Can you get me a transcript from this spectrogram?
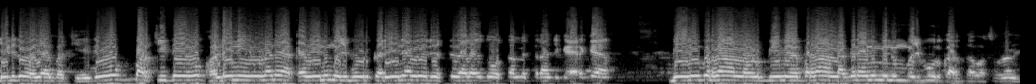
ਜਿਹੜੀ 2025 ਦੀ ਉਹ ਪਰਚੀ ਤੇ ਉਹ ਖੜੇ ਨਹੀਂ ਉਹਨਾਂ ਨੇ ਆਖਿਆ ਵੀ ਇਹਨੂੰ ਮਜਬੂਰ ਕਰੀਏ ਨੇ ਆਪਣੇ ਰਿਸ਼ਤੇਦਾਰਾਂ ਦੋਸਤਾਂ ਮਿੱਤਰਾਂ 'ਚ ਕਹਿ ਗਿਆ ਵੀ ਇਹਨੂੰ ਪ੍ਰਧਾਨ ਲਾਉਣ ਵੀ ਮੈਂ ਪ੍ਰਧਾਨ ਲੱਗ ਰਿਹਾ ਇਹਨੂੰ ਮੈਨੂੰ ਮਜਬੂਰ ਕਰਤਾ ਬਸ ਉਹਨਾਂ ਨੇ।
